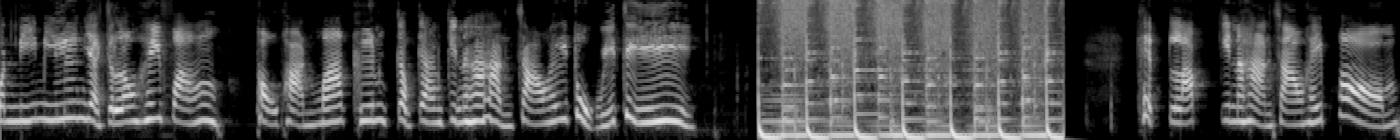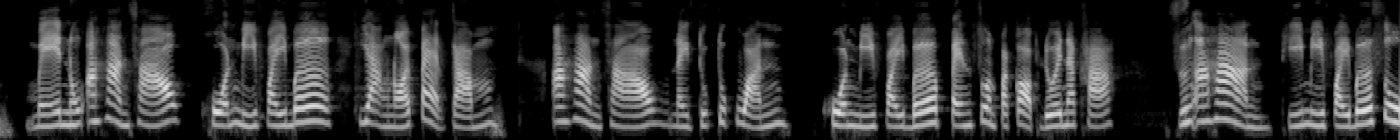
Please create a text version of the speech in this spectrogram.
วันนี้มีเรื่องอยากจะเล่าให้ฟัง เผาผลาญมากขึ้นกับการกินอาหารเช้าให้ถูกวิธี เคล็ดลับกินอาหารเช้าให้ผอม เมนูอาหารเช้าควรมีไฟเบอร์ อย่างน้อย 8 กรัม อาหารเช้าในทุกๆวัน ควรมีไฟเบอร์เป็นส่วนประกอบด้วยนะคะ ซึ่งอาหารที่มีไฟเบอร์สู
